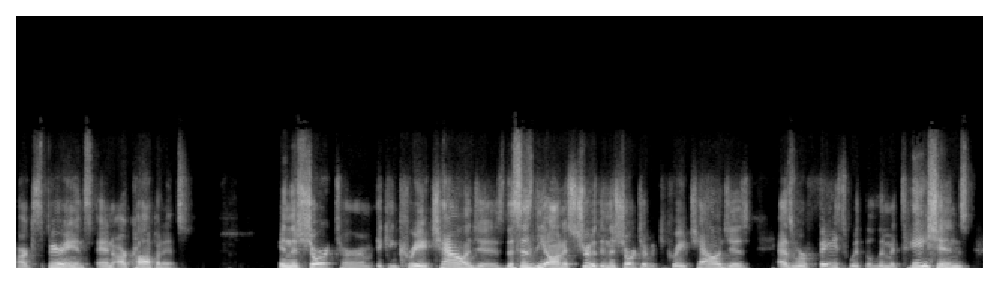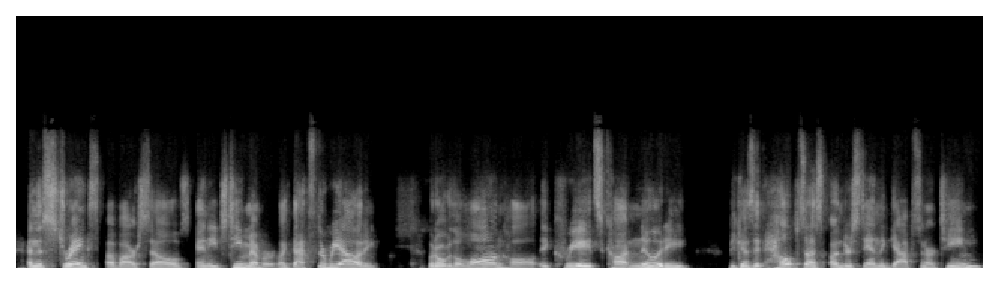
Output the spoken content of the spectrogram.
our experience, and our competence. In the short term, it can create challenges. This is the honest truth. In the short term, it can create challenges as we're faced with the limitations and the strengths of ourselves and each team member. Like that's the reality. But over the long haul, it creates continuity because it helps us understand the gaps in our team,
